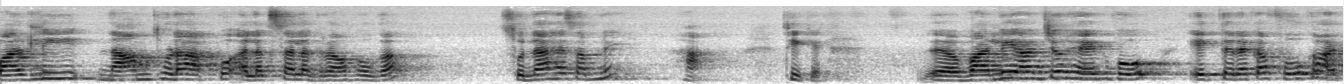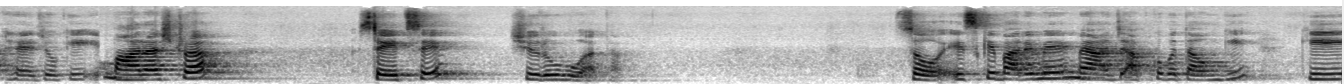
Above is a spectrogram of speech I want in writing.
Warli नाम थोड़ा आपको अलग सा लग रहा होगा। सुना है सबने? हाँ ठीक है। वारली आर्ट जो है वो एक तरह का फोक आर्ट है जो कि महाराष्ट्र स्टेट से शुरू हुआ था। सो so, इसके बारे में मैं आज आपको बताऊँगी कि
